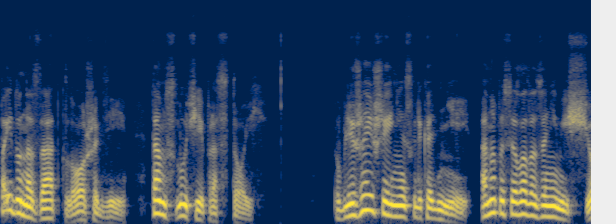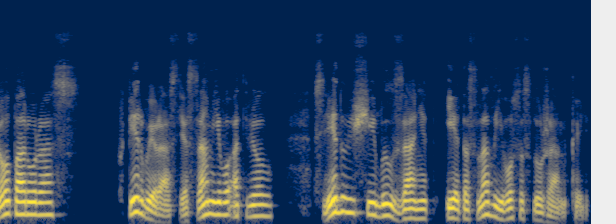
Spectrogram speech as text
пойду назад к лошади. Там случай простой. В ближайшие несколько дней она посылала за ним еще пару раз. В первый раз я сам его отвел, в следующий был занят и отослал его со служанкой.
